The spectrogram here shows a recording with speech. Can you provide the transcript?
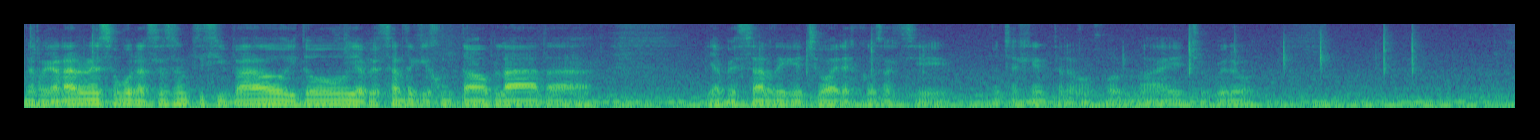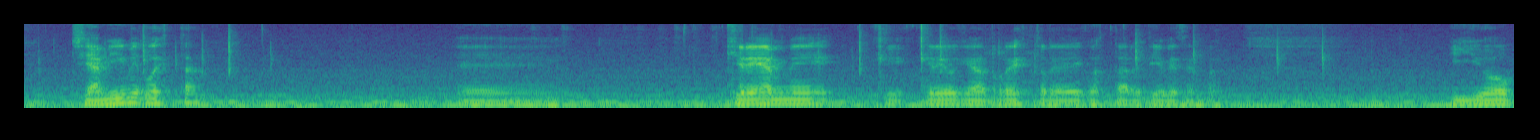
me regalaron eso por acceso anticipado y todo, y a pesar de que he juntado plata, y a pesar de que he hecho varias cosas que mucha gente a lo mejor no ha hecho, pero si a mí me cuesta, eh, créanme que creo que al resto le debe costar 10 veces más. Y yo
